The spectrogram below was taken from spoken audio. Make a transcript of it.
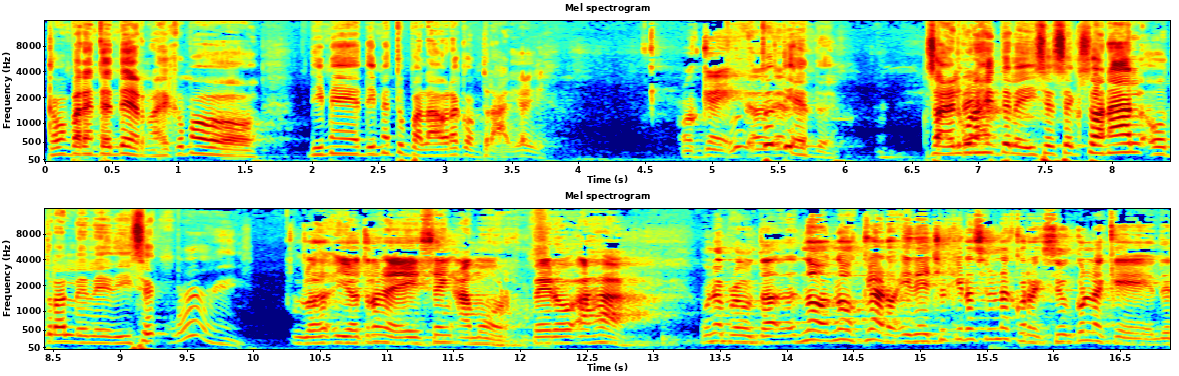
Como para entendernos, es como, dime, dime tu palabra contraria ahí. Ok. ¿Tú, ok. tú entiendes? O sea, alguna Pero- gente le dice sexo anal, otra le, le dice... Y otros le dicen amor. Pero, ajá. Una pregunta. No, no, claro. Y de hecho quiero hacer una corrección con la que. De,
